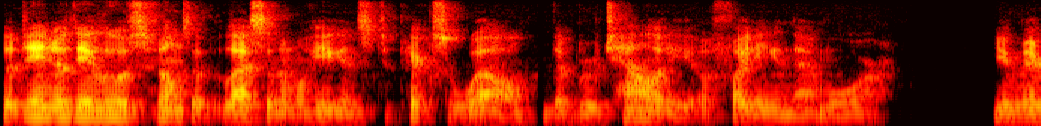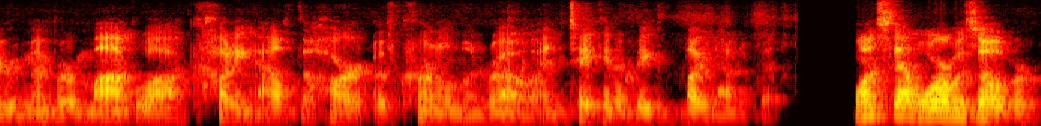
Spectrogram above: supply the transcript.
The Daniel Day Lewis film of Last of the Mohicans depicts well the brutality of fighting in that war. You may remember Magua cutting out the heart of Colonel Munro and taking a big bite out of it. Once that war was over,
